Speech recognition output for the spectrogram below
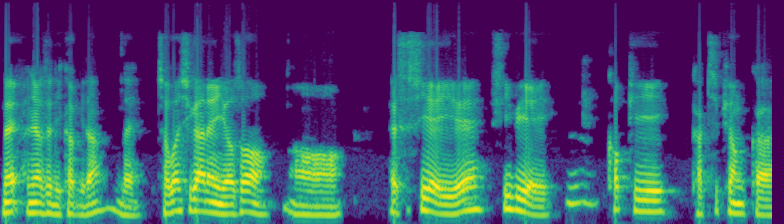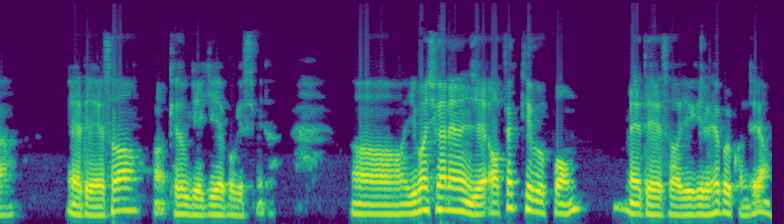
네, 안녕하세요. 니카입니다. 네, 저번 시간에 이어서 어, SCA의 CBA 음. 커피 가치평가에 대해서 어, 계속 얘기해 보겠습니다. 어, 이번 시간에는 이제 어펙티브 폼에 대해서 얘기를 해볼 건데요.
